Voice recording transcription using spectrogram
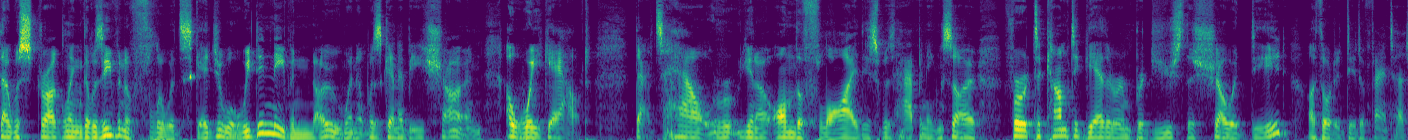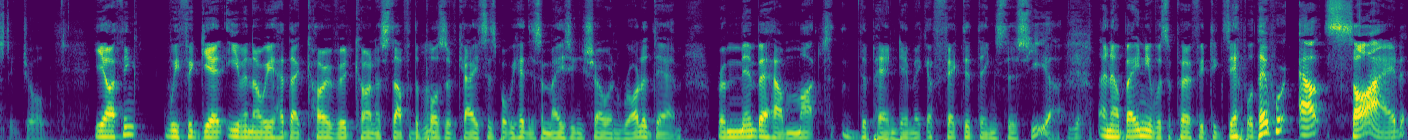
they were struggling. There was even a fluid schedule. We didn't even know when it was going to be shown a week out. That's how, you know, on the fly this was happening. So for it to come together and produce the show it did, I thought it did a fantastic job. Yeah, I think we forget, even though we had that COVID kind of stuff Mm-hmm. the positive cases, but we had this amazing show in Rotterdam. Remember how much the pandemic affected things this year. And Albania was a perfect example. They were outside.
